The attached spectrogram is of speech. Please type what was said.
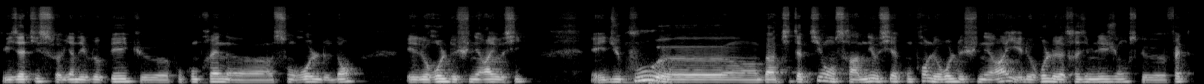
que Isatis soit bien développé, que, qu'on comprenne euh, son rôle dedans et le rôle de funérailles aussi. Et du coup, euh, ben, petit à petit, on sera amené aussi à comprendre le rôle de funérailles et le rôle de la 13e Légion. Parce que, en fait,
